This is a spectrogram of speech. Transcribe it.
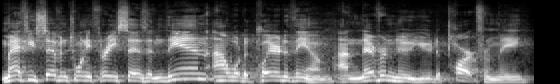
Matthew 7 23 says, And then I will declare to them, I never knew you, depart from me,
